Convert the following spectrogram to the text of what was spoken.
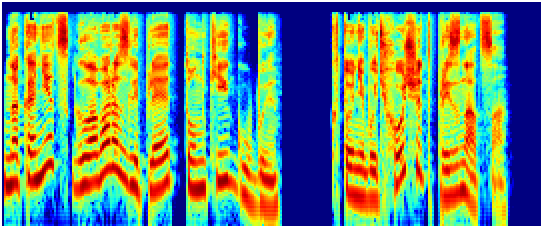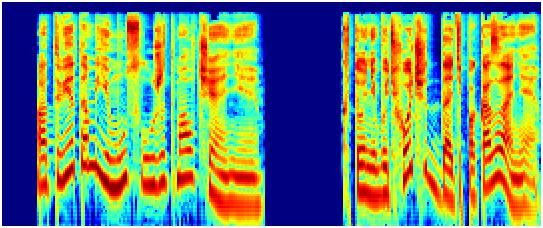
Наконец, глава разлепляет тонкие губы. Кто-нибудь хочет признаться? Ответом ему служит молчание. Кто-нибудь хочет дать показания?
